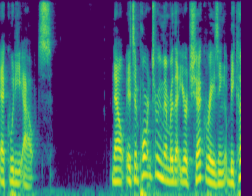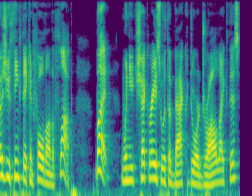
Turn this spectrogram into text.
equity outs. Now, it's important to remember that you're check raising because you think they can fold on the flop, but when you check raise with a backdoor draw like this,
